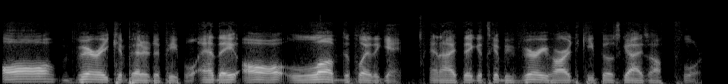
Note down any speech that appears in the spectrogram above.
all very competitive people and they all love to play the game. And I think it's going to be very hard to keep those guys off the floor.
